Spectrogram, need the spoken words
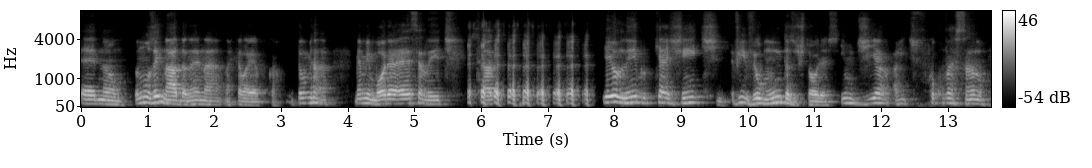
É, não. Eu não usei nada, né, na, naquela época. Então, minha, minha memória é excelente, sabe? e aí eu lembro que a gente viveu muitas histórias e um dia a gente ficou conversando,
